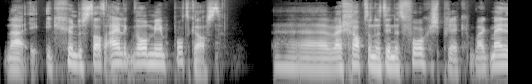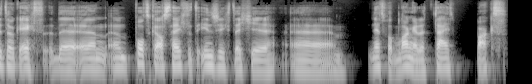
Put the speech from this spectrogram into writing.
Nou, ik, ik, gun de stad eigenlijk wel meer een podcast. wij grapten het in het voorgesprek, maar ik meen het ook echt. De, een, een, podcast heeft het inzicht dat je net wat langer de tijd pakt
